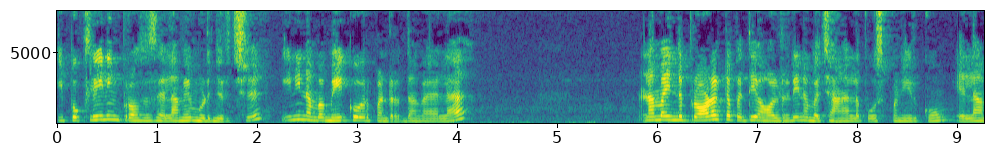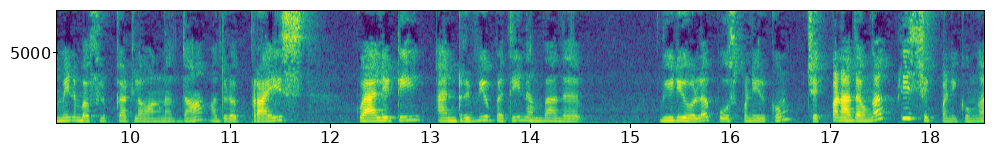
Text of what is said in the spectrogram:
இப்போ க்ளீனிங் ப்ராசஸ் எல்லாமே முடிஞ்சிருச்சு. இனி நம்ம மேக் ஓவர் பண்ணுறது தான் வேலை. நம்ம இந்த ப்ராடக்ட்டை பற்றி ஆல்ரெடி நம்ம சேனலில் போஸ்ட் பண்ணியிருக்கோம். எல்லாமே நம்ம ஃப்ளிப்கார்ட்டில் வாங்கினது தான் அதோட ப்ரைஸ் குவாலிட்டி அண்ட் ரிவ்யூ பற்றி நம்ம அந்த வீடியோவில் போஸ்ட் பண்ணியிருக்கோம். செக் பண்ணாதவங்க ப்ளீஸ் செக் பண்ணிக்கோங்க.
